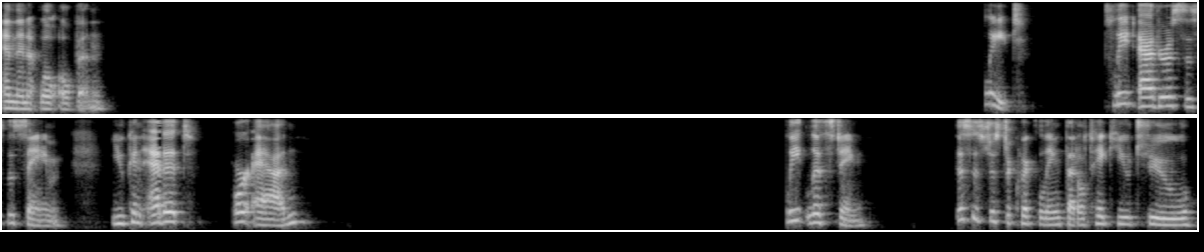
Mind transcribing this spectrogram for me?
And then it will open. Fleet. Fleet address is the same. You can edit or add. Fleet listing. This is just a quick link that'll take you to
